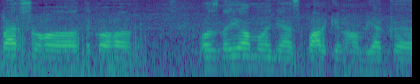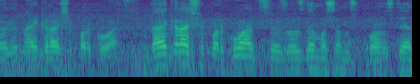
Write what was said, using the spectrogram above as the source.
першого такого ознайомлення з паркінгом, як е, найкраще паркуватися. Найкраще паркуватися завжди машина повинна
